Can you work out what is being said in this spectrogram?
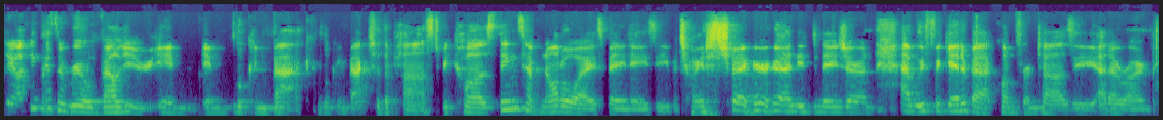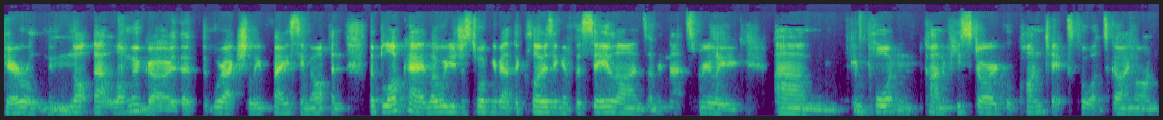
Yeah, I think there's a real value in in looking back, looking back to the past, because things have not always been easy between Australia and Indonesia, and and we forget about konfrontasi at our own peril. Mm. Not that long ago, that we're actually facing off, and the blockade. Like what you're just talking about, the closing of the sea lines. I mean, that's really um, important kind of historical context for what's going on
